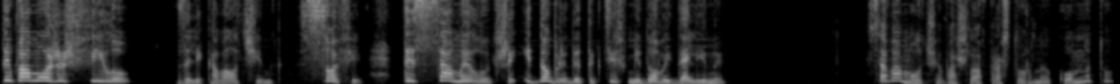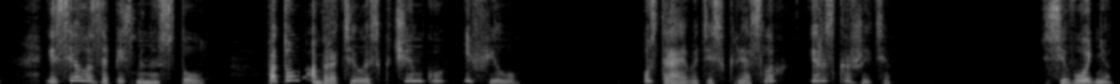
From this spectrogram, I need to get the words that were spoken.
«Ты поможешь Филу!» — заликовал Чинг. «Софи, ты самый лучший и добрый детектив Медовой долины!» Сова молча вошла в просторную комнату и села за письменный стол. Потом обратилась к Чинку и Филу. «Устраивайтесь в креслах и расскажите». «Сегодня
